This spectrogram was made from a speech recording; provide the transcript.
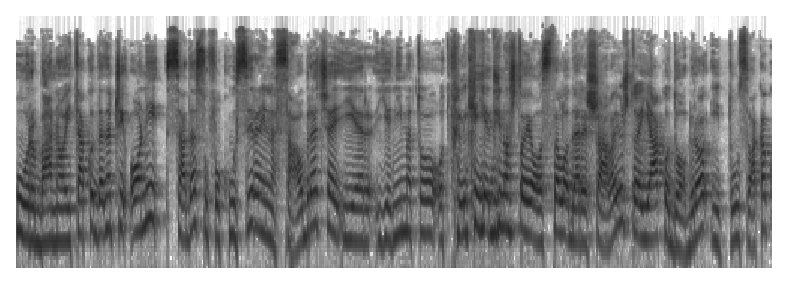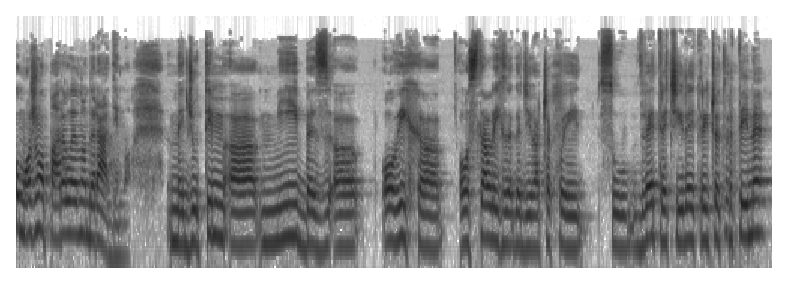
urbano i tako da, znači oni sada su fokusirani na saobraćaj jer je njima to otprilike jedino što je ostalo da rešavaju, što je jako dobro i tu svakako možemo paralelno da radimo. Međutim, mi bez ovih ostalih zagađivača koji su dve trećine i tri četvrtine,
